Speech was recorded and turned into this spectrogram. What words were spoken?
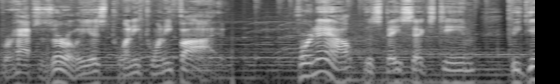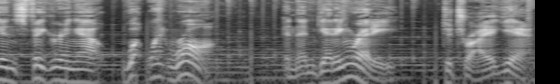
perhaps as early as 2025. For now, the SpaceX team begins figuring out what went wrong and then getting ready to try again.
